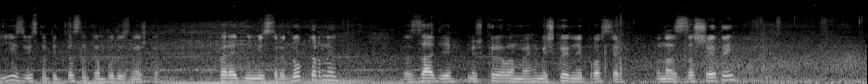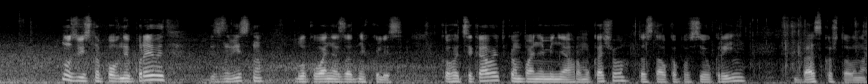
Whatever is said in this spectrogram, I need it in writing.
І, звісно, підписникам буде знижка. Передній міст редукторний, ззаді між крилами міжкрильний простір у нас зашитий. Ну, звісно, повний привід і, звісно, блокування задніх коліс. Кого цікавить, компанія Мініагро Мукачево, доставка по всій Україні безкоштовна.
